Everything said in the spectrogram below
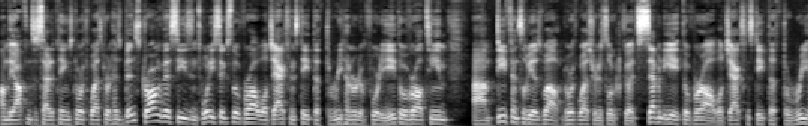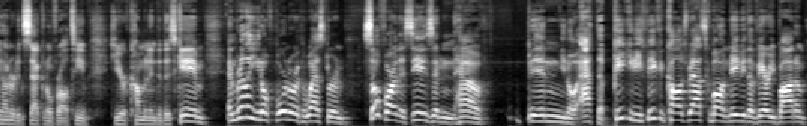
On the offensive side of things, Northwestern has been strong this season, 26th overall, while Jackson State, the 348th overall team. Um, defensively as well, Northwestern has looked good, 78th overall, while Jackson State, the 302nd overall team here coming into this game. And really, you know, for Northwestern, so far this season have been, you know, at the peakity peak of college basketball and maybe the very bottom.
